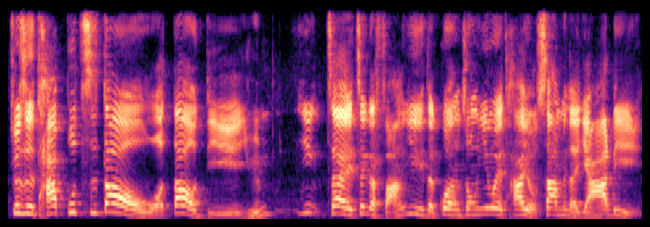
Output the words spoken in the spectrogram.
就是他不知道我到底云因在这个防疫的过程中，因为他有上面的压力，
